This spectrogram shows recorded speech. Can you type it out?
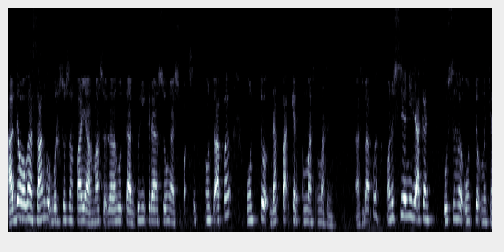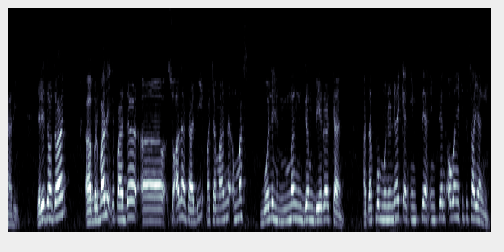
ada orang sanggup bersusah payah masuk dalam hutan, pergi ke dalam sungai untuk apa? Untuk dapatkan emas-emas ni. Ha, sebab apa? Manusia ni dia akan usaha untuk mencari. Jadi tuan-tuan, uh, berbalik kepada uh, soalan tadi, macam mana emas boleh menggembirakan ataupun menunaikan impian-impian orang yang kita sayangi.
